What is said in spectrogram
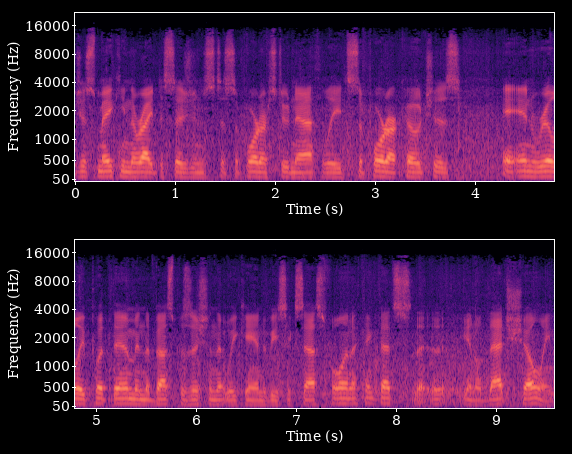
just making the right decisions to support our student athletes, support our coaches, and really put them in the best position that we can to be successful. And I think that's you know that's showing,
